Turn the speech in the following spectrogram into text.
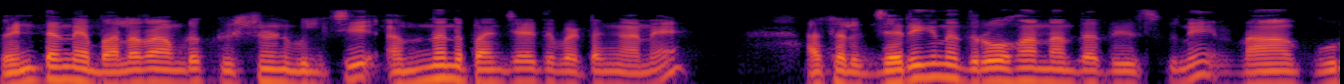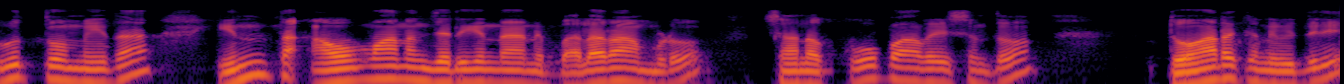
వెంటనే బలరాముడు కృష్ణుని పిలిచి అందరిని పంచాయతీ పెట్టంగానే అసలు జరిగిన ద్రోహాన్ని అంతా తీసుకుని నా గురుత్వం మీద ఇంత అవమానం జరిగిందా అని బలరాముడు చాలా కోపావేశంతో ద్వారకని విదిలి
